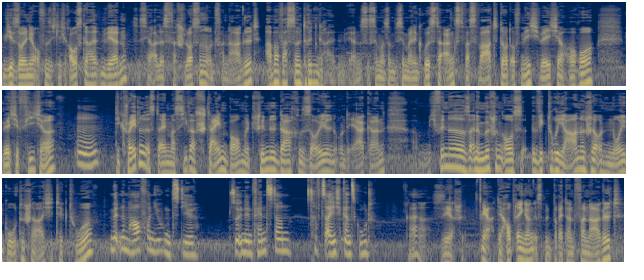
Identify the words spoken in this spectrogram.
Wir sollen ja offensichtlich rausgehalten werden. Es ist ja alles verschlossen und vernagelt. Aber was soll drin gehalten werden? Das ist immer so ein bisschen meine größte Angst. Was wartet dort auf mich? Welcher Horror? Welche Viecher? Mhm. Die Cradle ist ein massiver Steinbau mit Schindeldach, Säulen und Erkern. Ich finde, so eine Mischung aus viktorianischer und neugotischer Architektur. Mit einem Hauch von Jugendstil. So in den Fenstern trifft es eigentlich ganz gut. Ah, sehr schön. Ja, der Haupteingang ist mit Brettern vernagelt.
